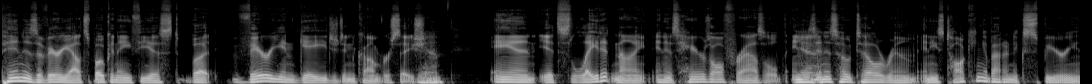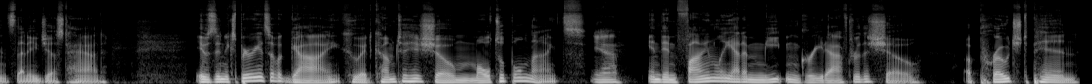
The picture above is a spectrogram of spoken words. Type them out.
Penn is a very outspoken atheist, but very engaged in conversation. And it's late at night, and his hair's all frazzled, and he's in his hotel room, and he's talking about an experience that he just had. It was an experience of a guy who had come to his show multiple nights yeah, and then finally at a meet and greet after the show approached Penn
